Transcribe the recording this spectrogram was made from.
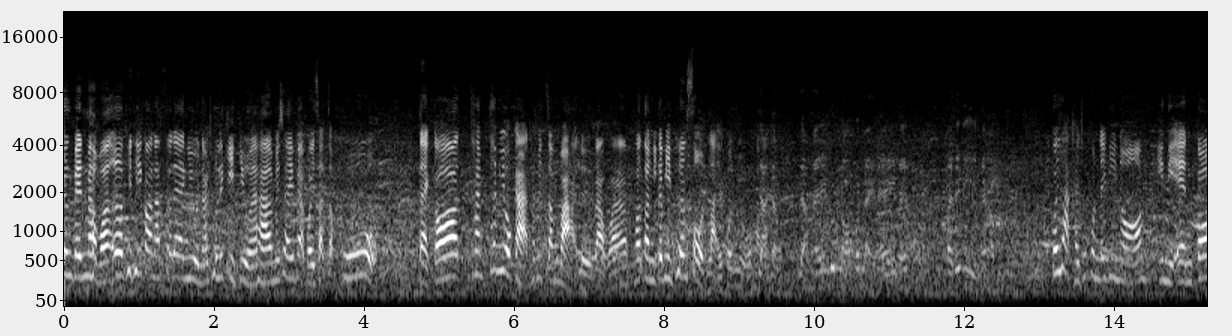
ยังเป็นแบบว่าเออพิธีกรนักแสดงอยู่นักธุรกิจอยู่นะคะไม่ใช่แบบบริษัทจับคู่ แต่ก็ถ้าถ้ามีโอกาสถ้ามีจังหวะหรือแบบว่า เพราะตอนนี้ก็มีเพื่อนโสดหลายคนอยู่อยาค่ะกอยากอยากให้รุ่นน้องคนไหนได้ได้ไปได้ดีไหมครับก็อยากให้ทุกคนได้ดีเนาะ in the end ก็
